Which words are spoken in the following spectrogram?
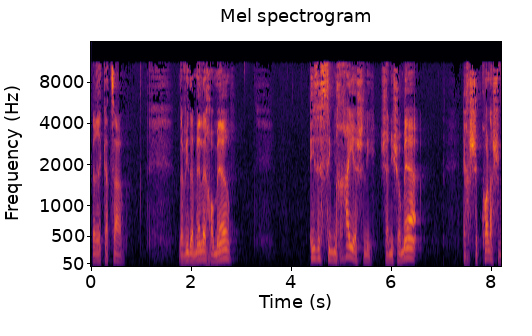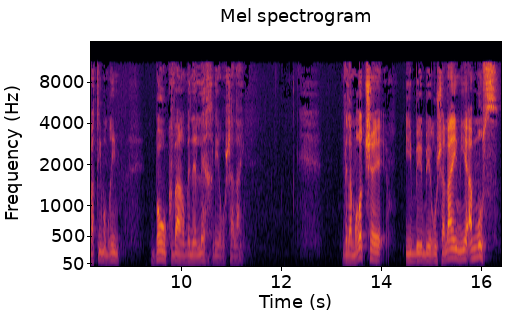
פרק קצר. דוד המלך אומר, איזה שמחה יש לי שאני שומע איך שכל השבטים אומרים, בואו כבר ונלך לירושלים. ולמרות שבירושלים יהיה עמוס,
